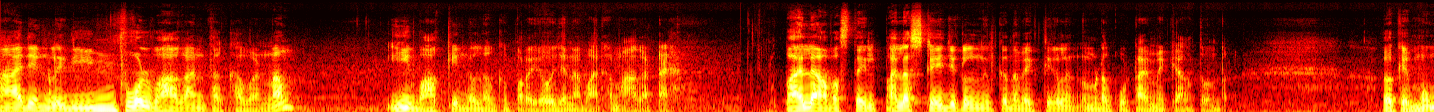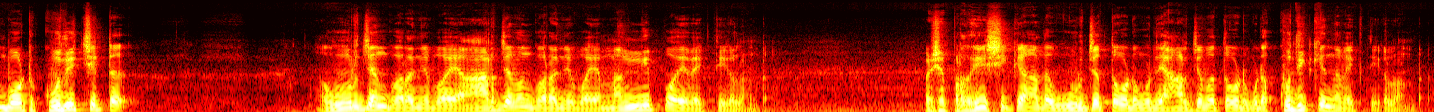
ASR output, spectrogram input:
കാര്യങ്ങളിൽ ഇൻവോൾവ് ആകാൻ തക്കവണ്ണം ഈ വാക്യങ്ങൾ നമുക്ക് പ്രയോജനപരമാകട്ടെ. പല അവസ്ഥയിൽ പല സ്റ്റേജുകളിൽ നിൽക്കുന്ന വ്യക്തികൾ നമ്മുടെ കൂട്ടായ്മയ്ക്കകത്തുണ്ട്. ഓക്കെ മുമ്പോട്ട് കുതിച്ചിട്ട് ഊർജം കുറഞ്ഞു പോയ ആർജവം കുറഞ്ഞു പോയ മങ്ങിപ്പോയ വ്യക്തികളുണ്ട്. പക്ഷെ പ്രതീക്ഷിക്കാതെ ഊർജത്തോടുകൂടി ആർജവത്തോടുകൂടി കുതിക്കുന്ന വ്യക്തികളുണ്ട്.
